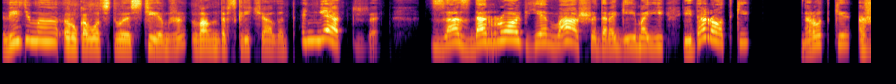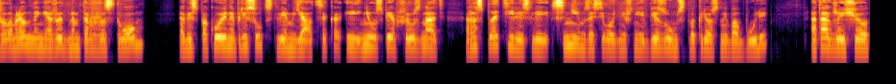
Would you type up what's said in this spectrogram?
Видимо, руководствуясь тем же, Ванда вскричала, — Да нет же! За здоровье ваше, дорогие мои, и дородки! Дородки, ошеломленные неожиданным торжеством, обеспокоенный присутствием Яцека и не успевший узнать, расплатились ли с ним за сегодняшнее безумство крестной бабули, а также еще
